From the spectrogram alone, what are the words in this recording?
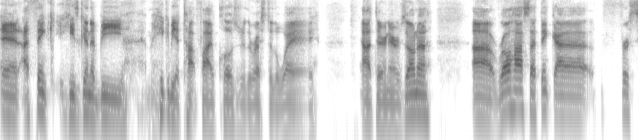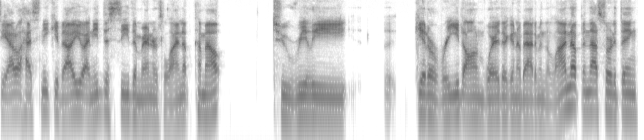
And I think he's going to be, I mean, he could be a top five closer the rest of the way out there in Arizona. Uh, Rojas, I think uh, for Seattle has sneaky value. I need to see the Mariners lineup come out to really uh, get a read on where they're going to bat him in the lineup and that sort of thing.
